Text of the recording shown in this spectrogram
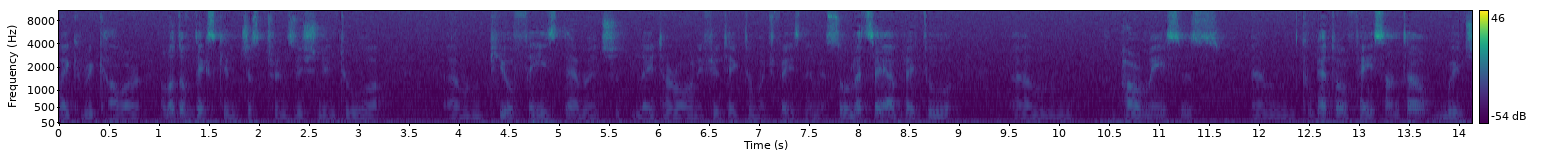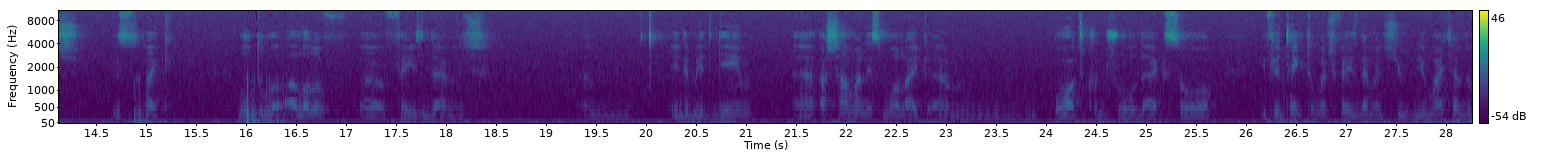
like recover. A lot of decks can just transition into uh, um, pure face damage later on if you take too much face damage. So let's say I play two um, power maces um, compared to a face hunter, which is like will do a, a lot of uh, face damage um, in the mid game. Uh, a shaman is more like um, board control deck, so if you take too much face damage, you, you might have the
